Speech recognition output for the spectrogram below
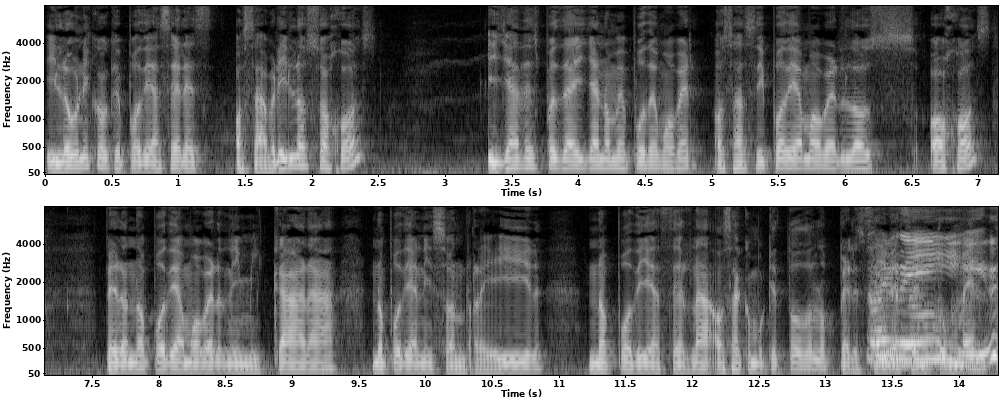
y lo único que podía hacer es, o sea, abrir los ojos y ya después de ahí ya no me pude mover. O sea, sí podía mover los ojos, pero no podía mover ni mi cara, no podía ni sonreír, no podía hacer nada. O sea, como que todo lo percibes en tu mente.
